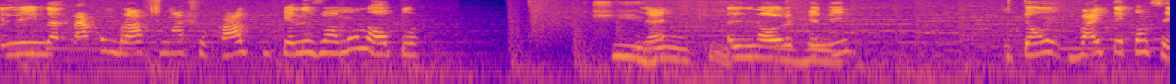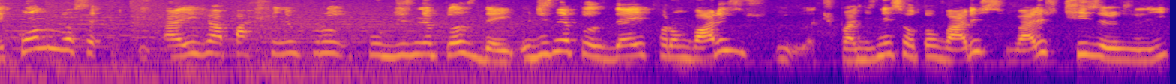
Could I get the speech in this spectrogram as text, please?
Ele ainda tá com o braço machucado porque ele usou a manopla. She-Hulk. Ali na hora que ele. Então vai ter que acontecer. Quando você. Aí já partindo pro, pro Disney Plus Day. O Disney Plus Day foram vários. Tipo, a Disney soltou vários, vários teasers ali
